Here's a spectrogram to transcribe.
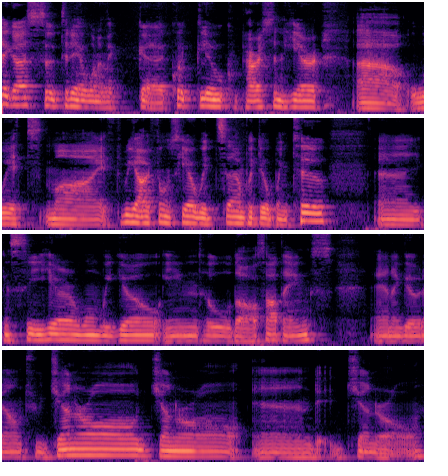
Hey guys, so today I want to make a quick little comparison here uh, with my three iPhones here with 7.0.2 and you can see here when we go into the settings and I go down to general, general and general.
